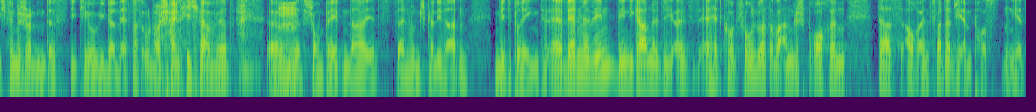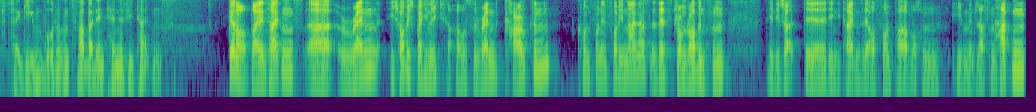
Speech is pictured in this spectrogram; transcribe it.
ich finde schon, dass die Theorie dann etwas unwahrscheinlicher wird, ähm, mhm. dass Sean Payton da jetzt seinen Wunschkandidaten mitbringt. Äh, werden wir sehen, wen die Cardinals sich als äh, Head Coach holen. Du hast aber angesprochen, dass auch ein zweiter GM-Posten jetzt vergeben wurde, und zwar bei den Tennessee Titans. Genau, bei den Titans. Äh, Ren, ich hoffe, ich spreche ihn richtig aus. Ren Carthen kommt von den 49ers, ersetzt John Robinson, den die, den die Titans ja auch vor ein paar Wochen eben entlassen hatten.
